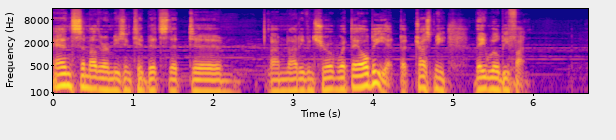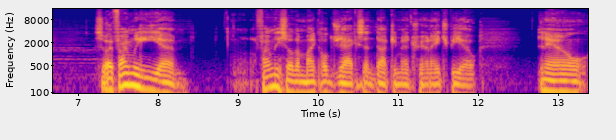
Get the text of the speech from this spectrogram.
and some other amusing tidbits that uh, I'm not even sure what they'll be yet, but trust me, they will be fun. So I finally, um, finally saw the Michael Jackson documentary on HBO. Now,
